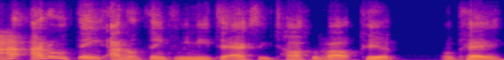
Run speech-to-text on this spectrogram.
I, I don't think I don't think we need to actually talk about Pip. Okay.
